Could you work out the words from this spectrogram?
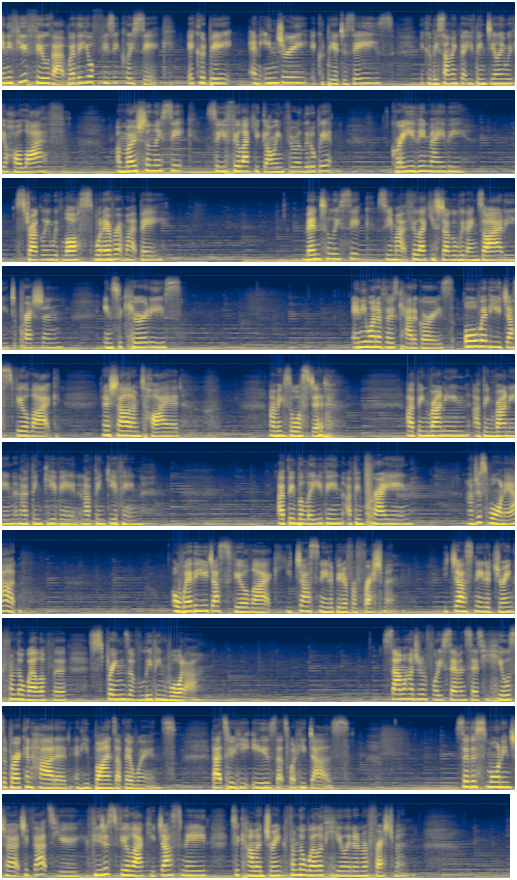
And if you feel that, whether you're physically sick, it could be an injury, it could be a disease, it could be something that you've been dealing with your whole life, emotionally sick, so you feel like you're going through a little bit, grieving maybe, struggling with loss, whatever it might be mentally sick, so you might feel like you struggle with anxiety, depression, insecurities, any one of those categories, or whether you just feel like, you know, Charlotte, I'm tired, I'm exhausted. I've been running, I've been running, and I've been giving, and I've been giving. I've been believing, I've been praying. I'm just worn out or whether you just feel like you just need a bit of refreshment. You just need a drink from the well of the springs of living water. Psalm 147 says, He heals the brokenhearted and He binds up their wounds. That's who He is, that's what He does. So, this morning, church, if that's you, if you just feel like you just need to come and drink from the well of healing and refreshment,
